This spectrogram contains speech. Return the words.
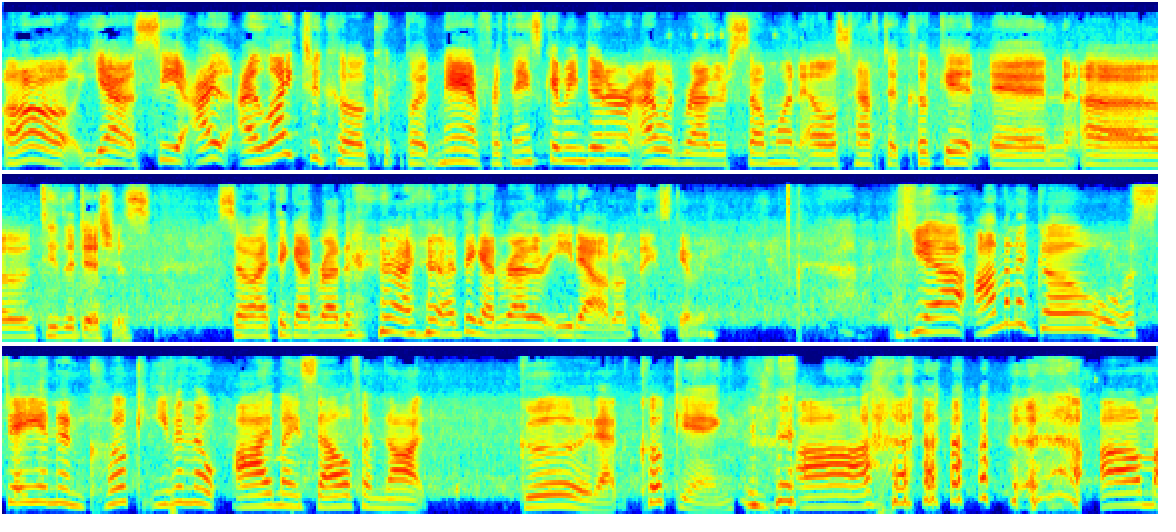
Oh, yeah. See, I, I like to cook, but man, for Thanksgiving dinner, I would rather someone else have to cook it and uh, do the dishes. So I think I'd rather I think I'd rather eat out on Thanksgiving. Yeah, I'm gonna go stay in and cook, even though I myself am not good at cooking. uh, um,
